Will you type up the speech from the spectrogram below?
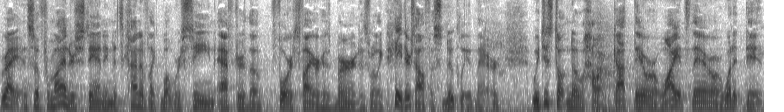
Right. And so, from my understanding, it's kind of like what we're seeing after the forest fire has burned is we're like, hey, there's alpha synuclein there. We just don't know how it got there or why it's there or what it did.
